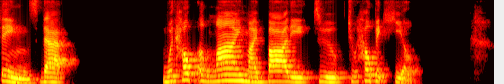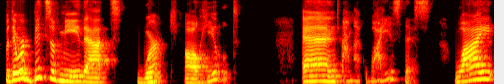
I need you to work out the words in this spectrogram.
things that would help align my body to to help it heal but there were bits of me that weren't all healed. And I'm like, why is this? Why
